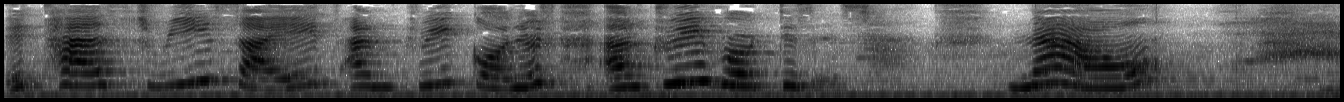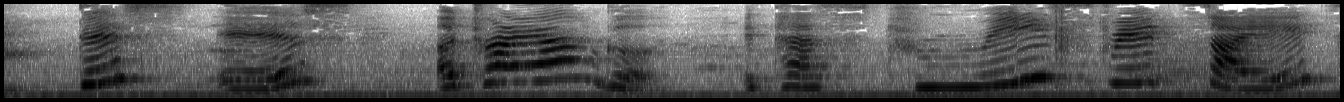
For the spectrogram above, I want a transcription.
it has three sides and three corners and three vertices. Now, is a triangle. It has three straight sides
